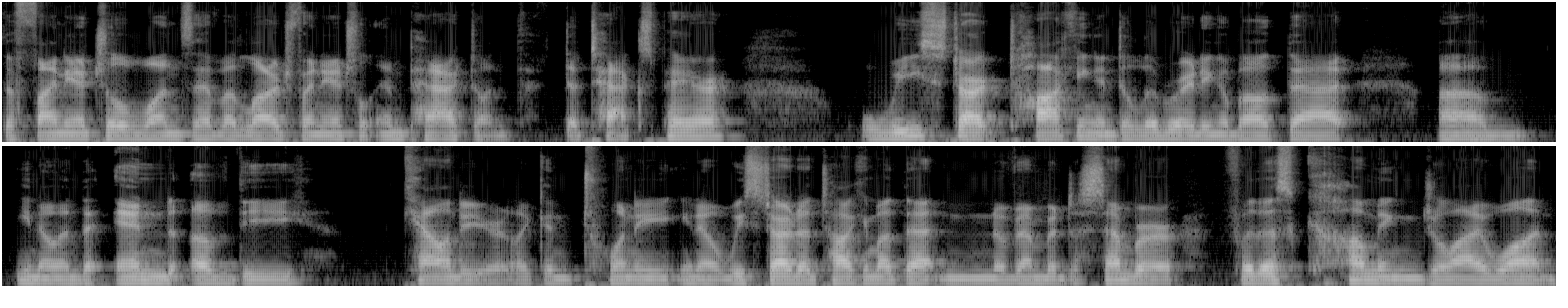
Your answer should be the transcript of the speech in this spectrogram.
the financial ones that have a large financial impact on the taxpayer, we start talking and deliberating about that, um, you know, in the end of the calendar year, like in 20, you know, we started talking about that in November, December for this coming July 1.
